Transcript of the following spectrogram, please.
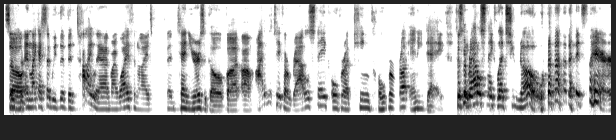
So, and like I said, we lived in Thailand, my wife and I. It's been 10 years ago, but um, I will take a rattlesnake over a king cobra any day because the rattlesnake lets you know that it's there.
